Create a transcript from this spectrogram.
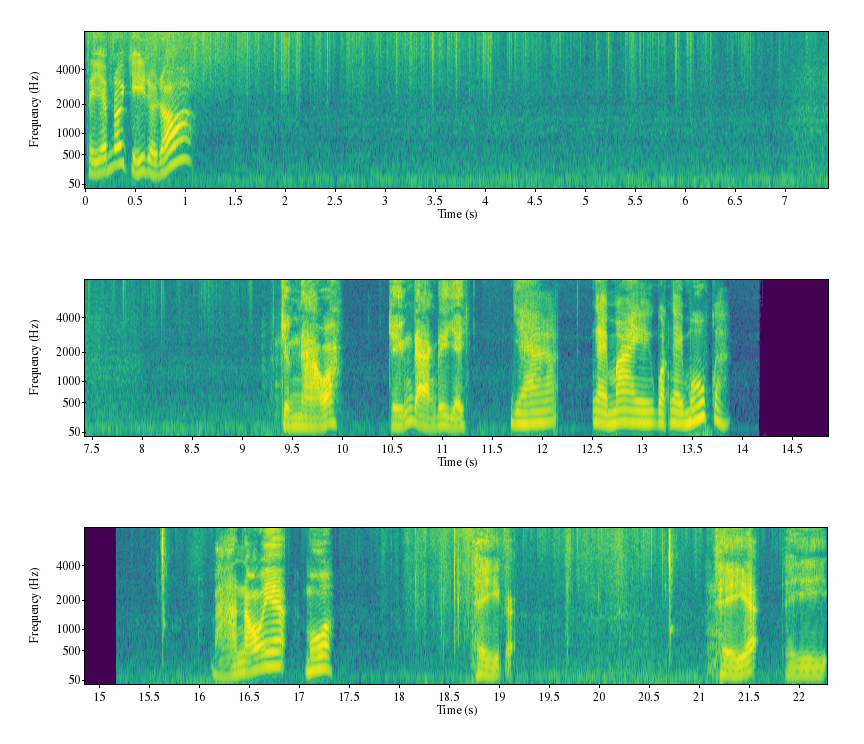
Thì em nói chị rồi đó. Chừng nào á, chuyển đàn đi vậy? Dạ Ngày mai hoặc ngày mốt à. Bà nói á, mua. Thì Thì á, thì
